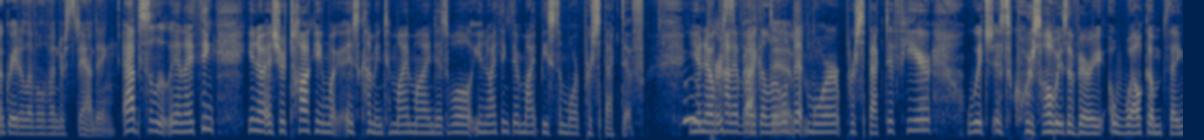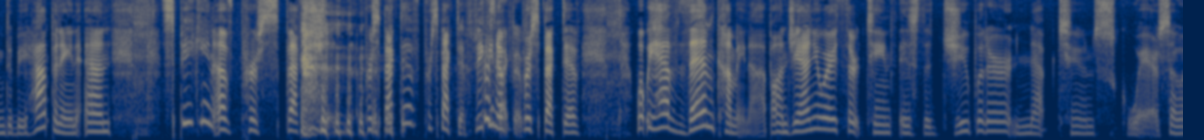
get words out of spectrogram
a greater level of understanding. Absolutely. And I think, you know, as you're talking, what is coming to my mind is, well, you know, I think there might be some more perspective. Ooh, you know, kind of like a little bit more perspective here, which is, of course, always a very welcome thing to be happening. And speaking of perspective, perspective, perspective, speaking perspective. of perspective, what we have then coming up on January 13th is the Jupiter Neptune square. So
